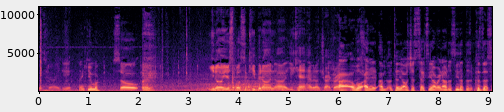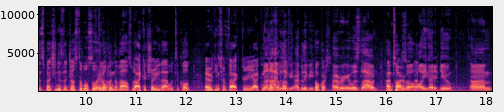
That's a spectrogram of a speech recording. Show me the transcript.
That's your ID. Thank you, ma. So, you know you're supposed to keep it on. Uh, you can't have it on track, right? Uh, well, I did. I'm, I'll tell you, I was just texting out right now to see that the because the suspension is adjustable, so it opened the valves. But I could show you that. What's it called? Everything's from factory. I can. no, no, I believe valves. you. I believe you. Of course. However, it was loud. I'm sorry so about that. So all you got to do. Um,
